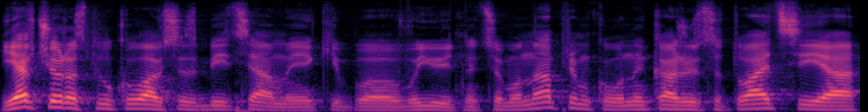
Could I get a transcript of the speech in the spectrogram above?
Я вчора спілкувався з бійцями, які е, воюють на цьому напрямку. Вони кажуть, ситуація.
